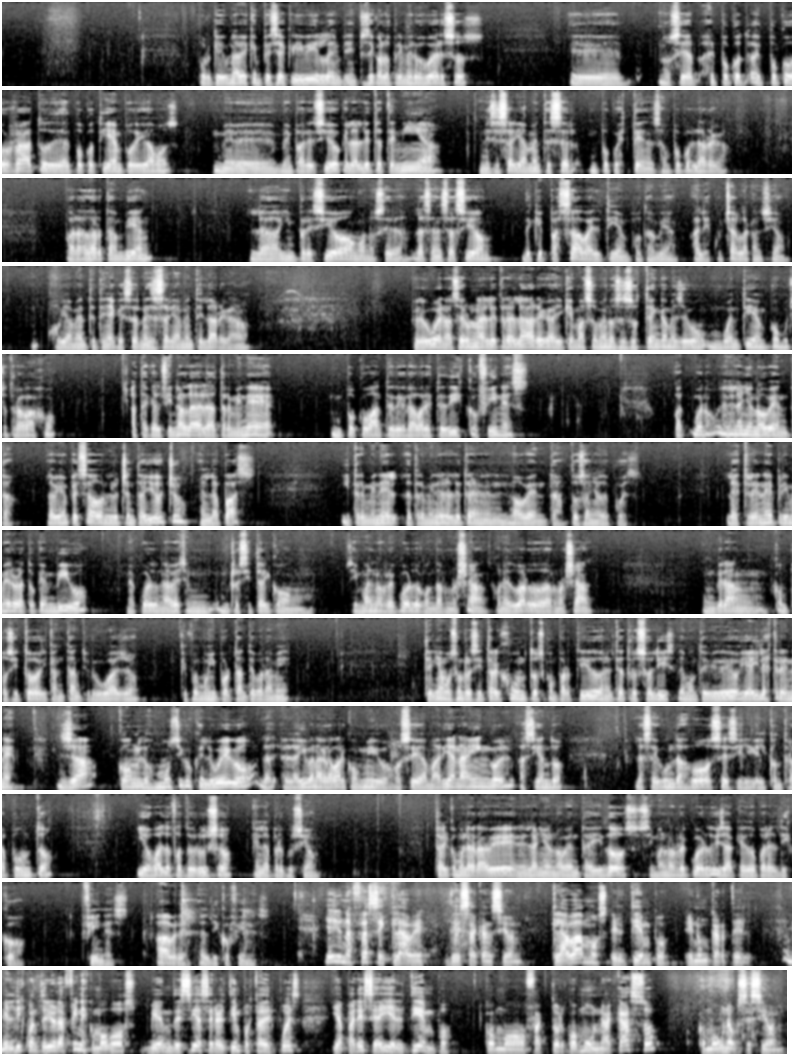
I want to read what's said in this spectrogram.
porque una vez que empecé a escribirla, empecé con los primeros versos, eh, no sé, al poco, al poco rato, de al poco tiempo, digamos, me, me pareció que la letra tenía necesariamente ser un poco extensa, un poco larga, para dar también la impresión o no sé, la sensación de que pasaba el tiempo también al escuchar la canción. Obviamente tenía que ser necesariamente larga, ¿no? Pero bueno, hacer una letra larga y que más o menos se sostenga me llevó un buen tiempo, mucho trabajo, hasta que al final la, la terminé un poco antes de grabar este disco, Fines, bueno, en el año 90. La había empezado en el 88, en La Paz, y terminé, la terminé la letra en el 90, dos años después. La estrené primero, la toqué en vivo, me acuerdo una vez en un, recital con, si mal no recuerdo, con Darnoyan, con Eduardo Darnoyan, un gran compositor y cantante uruguayo, que fue muy importante para mí. Teníamos un recital juntos, compartido en el Teatro Solís de Montevideo, y ahí la estrené, ya con los músicos que luego la, iban a grabar conmigo, o sea, Mariana Ingol haciendo las segundas voces y el, contrapunto, y Osvaldo Fatoruso en la percusión. Tal como la grabé en el año 92, si mal no recuerdo, y ya quedó para el disco Fines. Abre el disco Fines. Y hay una frase clave de esa canción. Clavamos el tiempo en un cartel. El disco anterior a Fines, como vos bien decías, era El tiempo está después y aparece ahí el tiempo como factor común, acaso como una obsesión.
